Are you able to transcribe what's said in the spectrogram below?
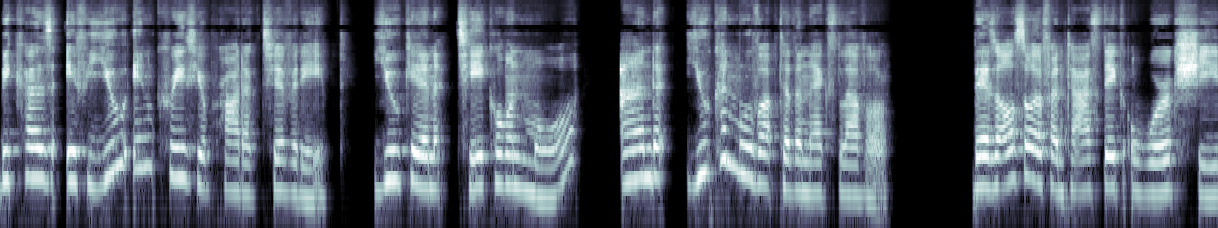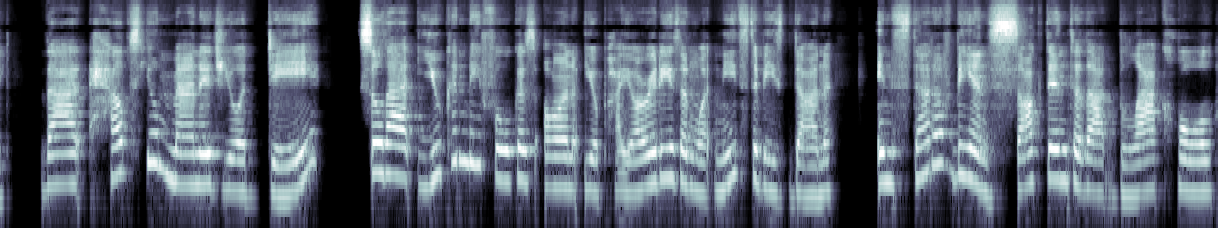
because if you increase your productivity, you can take on more and you can move up to the next level. There's also a fantastic worksheet that helps you manage your day so that you can be focused on your priorities and what needs to be done instead of being sucked into that black hole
